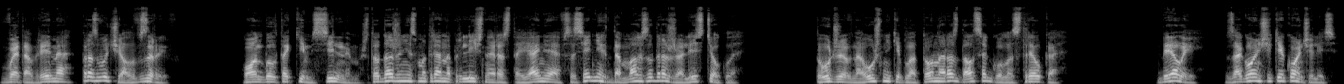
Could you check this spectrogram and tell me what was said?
В это время прозвучал взрыв. Он был таким сильным, что даже несмотря на приличное расстояние, в соседних домах задрожали стекла. Тут же в наушнике Платона раздался голос стрелка. «Белый, загонщики кончились.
